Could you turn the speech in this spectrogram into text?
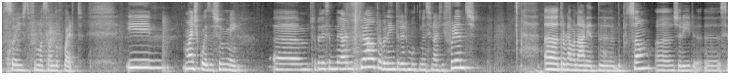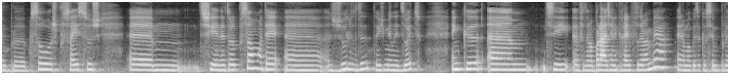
sessões de formação do Roberto. E mais coisas sobre mim. Uh, trabalhei sempre na área industrial, trabalhei em três multinacionais diferentes. Uh, trabalhava na área de, de produção, uh, gerir ah, sempre pessoas, processos. cheguei a diretora de produção até julho de 2018, em que decidi fazer uma paragem na carreira para fazer um MBA. Era uma coisa que eu sempre,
